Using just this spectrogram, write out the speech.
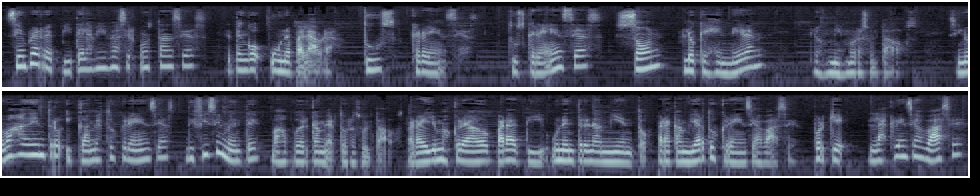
siempre repite las mismas circunstancias. Te tengo una palabra, tus creencias. Tus creencias son lo que generan los mismos resultados. Si no vas adentro y cambias tus creencias, difícilmente vas a poder cambiar tus resultados. Para ello hemos creado para ti un entrenamiento para cambiar tus creencias base, porque las creencias base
